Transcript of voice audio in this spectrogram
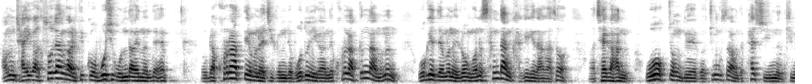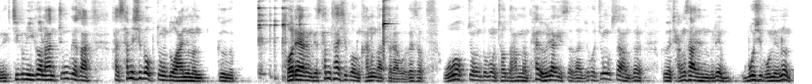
아무 자기가 소장가를 듣고 모시고 온다 했는데 우리가 코로나 때문에 지금 이제 못 오니까 근데 코로나 끝나면은 오게 되면 이런 거는 상당 가격이 나가서 어, 제가 한 5억 정도의 그 중국 사람한테 팔 수 있는 기물 지금 이건 한 중국에서 한 30억 정도 아니면 그 거래하는 게 3, 40억은 가는 것 같더라고요. 그래서 5억 정도면 저도 한번 팔 의향이 있어가지고 중국 사람들 그 장사하는 분이 모시고 오면은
